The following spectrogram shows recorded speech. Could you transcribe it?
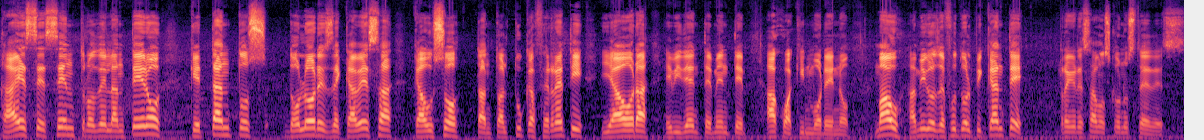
a ese centro delantero que tantos dolores de cabeza causó tanto al Tuca Ferretti y ahora evidentemente a Joaquín Moreno. Mau, amigos de Fútbol Picante, regresamos con ustedes.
